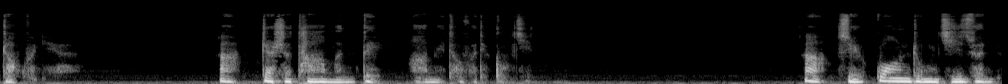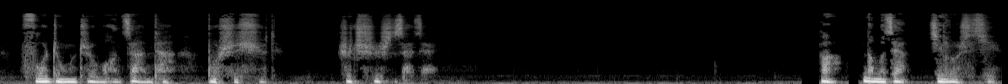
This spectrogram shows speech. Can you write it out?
照顾你啊！这是他们对阿弥陀佛的恭敬啊！所以光中极尊、佛中之王赞叹不是虚的，是实实在在的啊！那么在极乐世界，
